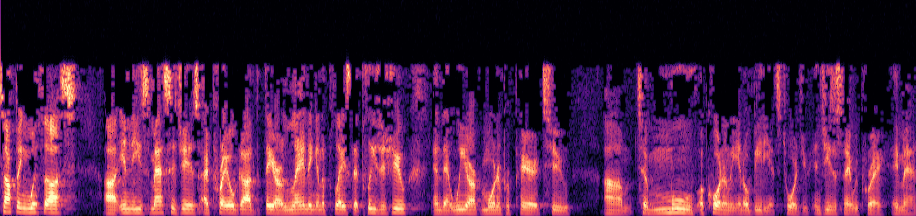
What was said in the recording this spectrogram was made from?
supping with us uh, in these messages. I pray, oh God, that they are landing in a place that pleases you and that we are more than prepared to um, to move accordingly in obedience towards you. In Jesus' name we pray. Amen.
